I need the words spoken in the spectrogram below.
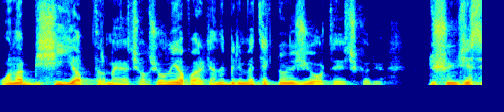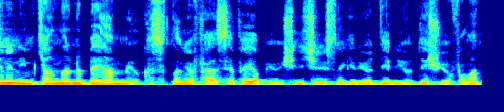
Ona bir şey yaptırmaya çalışıyor. Onu yaparken de bilim ve teknolojiyi ortaya çıkarıyor. Düşüncesinin imkanlarını beğenmiyor, kısıtlanıyor, felsefe yapıyor. İşin içerisine giriyor, deliyor, deşiyor falan.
